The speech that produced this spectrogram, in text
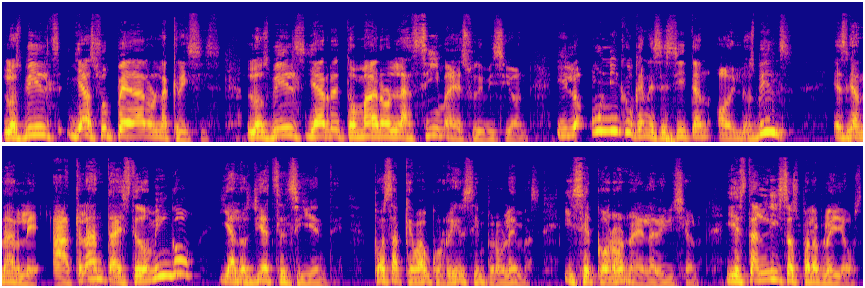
Los Bills ya superaron la crisis. Los Bills ya retomaron la cima de su división. Y lo único que necesitan hoy los Bills es ganarle a Atlanta este domingo y a los Jets el siguiente. Cosa que va a ocurrir sin problemas. Y se coronan en la división. Y están listos para playoffs.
